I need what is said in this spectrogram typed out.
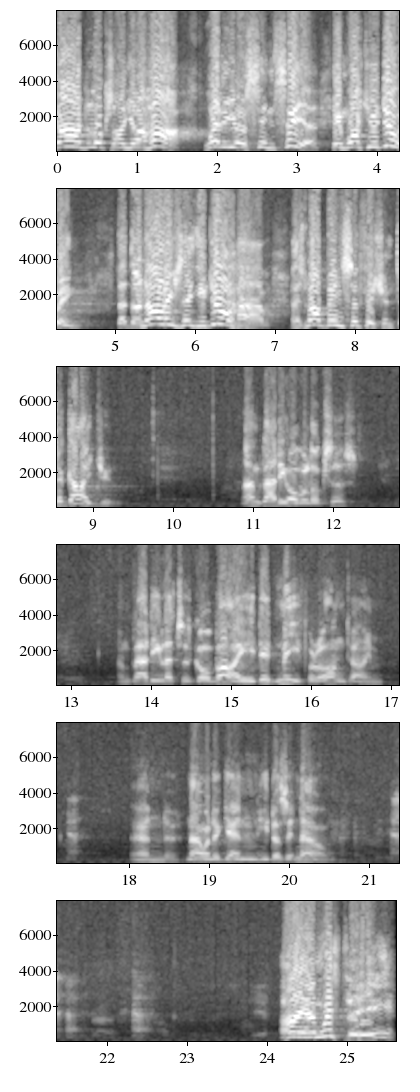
God looks on your heart, whether you're sincere in what you're doing. That the knowledge that you do have has not been sufficient to guide you. I'm glad he overlooks us. I'm glad he lets us go by. He did me for a long time. And uh, now and again he does it now. I am with thee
